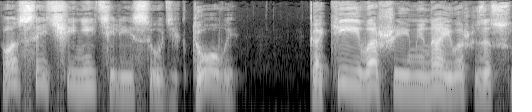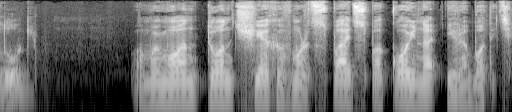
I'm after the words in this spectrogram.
О, сочинители и судьи, кто вы? Какие ваши имена и ваши заслуги? По-моему, Антон Чехов может спать спокойно и работать.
